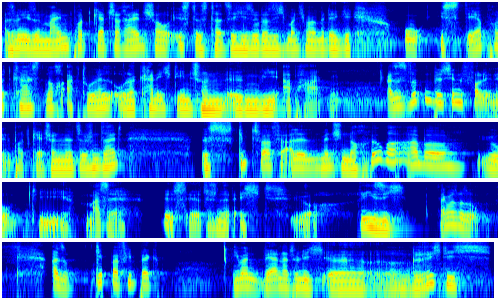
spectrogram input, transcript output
Also wenn ich so in meinen Podcatcher reinschaue, ist es tatsächlich so, dass ich manchmal mir denke, oh, ist der Podcast noch aktuell oder kann ich den schon irgendwie abhaken? Also es wird ein bisschen voll in den Podcatchern in der Zwischenzeit. Es gibt zwar für alle Menschen noch Hörer, aber jo, die Masse ist in der Zwischenzeit echt jo, riesig. Sagen wir es mal so. Also, gebt mal Feedback. Ich meine, wer natürlich äh, richtig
